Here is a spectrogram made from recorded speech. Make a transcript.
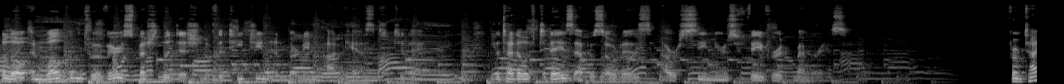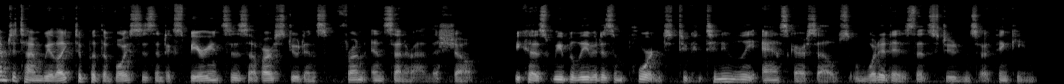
Hello, and welcome to a very special edition of the Teaching and Learning Podcast today. The title of today's episode is Our Seniors' Favorite Memories. From time to time, we like to put the voices and experiences of our students front and center on this show because we believe it is important to continually ask ourselves what it is that students are thinking,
